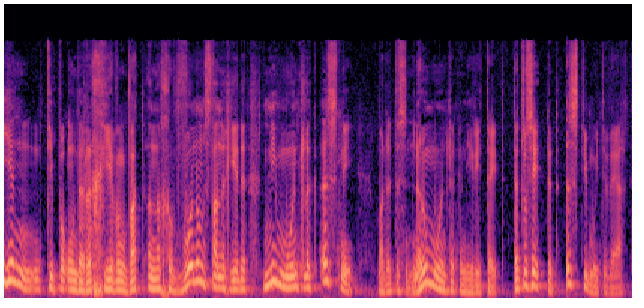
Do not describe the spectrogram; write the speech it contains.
1 tipe onderriggewing wat in 'n gewone omstandighede nie moontlik is nie maar dit is nou moontlik in hierdie tyd. Dit wil sê dit is die moeite werd.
